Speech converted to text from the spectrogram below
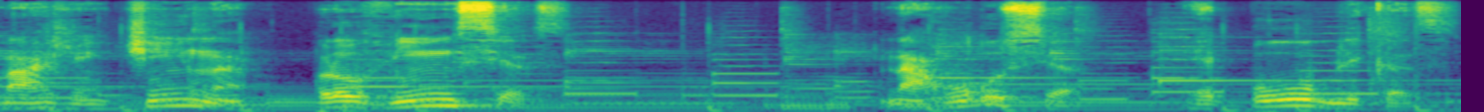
na Argentina, províncias, na Rússia, repúblicas,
